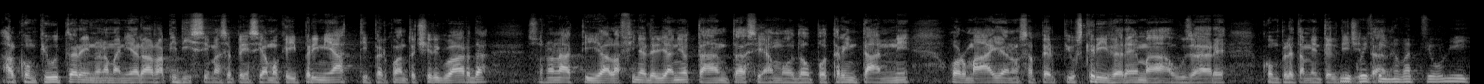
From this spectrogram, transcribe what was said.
al computer in una maniera rapidissima. Se pensiamo che i primi atti per quanto ci riguarda sono nati alla fine degli anni Ottanta, siamo dopo 30 anni ormai a non saper più scrivere ma a usare completamente il digitale. Queste innovazioni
